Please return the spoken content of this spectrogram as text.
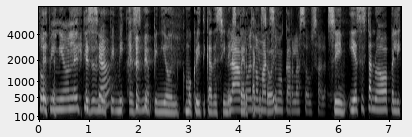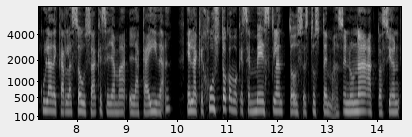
Tu opinión, Leticia. esa, es mi, esa es mi opinión como crítica de cine La experta amo, es lo que máximo soy. Carla Sousa. Sí, y es esta nueva película de Carla Sousa que se llama La Caída, en la que justo como que se mezclan todos estos temas. En una actuación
